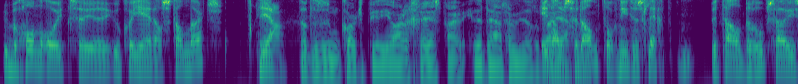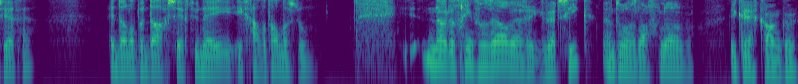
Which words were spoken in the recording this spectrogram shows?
U begon ooit eh, uw carrière als standaards. Ja, dat is een korte periode geweest, maar inderdaad heb ik dat In Amsterdam, toch niet een slecht betaald beroep, zou je zeggen. En dan op een dag zegt u, nee, ik ga wat anders doen. Nou, dat ging vanzelf weg. Ik werd ziek en toen was het afgelopen. Ik kreeg kanker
